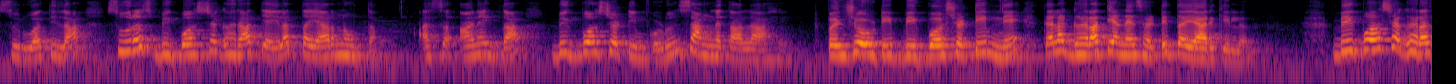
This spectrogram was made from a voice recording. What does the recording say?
सुरुवातीला सूरज बिग बॉसच्या घरात यायला तयार नव्हता असं अनेकदा बिग बॉसच्या टीमकडून सांगण्यात आलं आहे. पण शेवटी बिग बॉसच्या टीमने त्याला घरात येण्यासाठी तयार केलं. बिग बॉसच्या घरात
